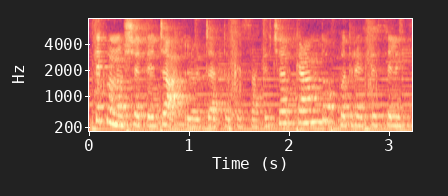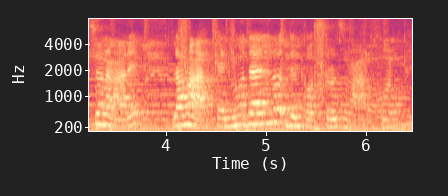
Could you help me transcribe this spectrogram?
Se conoscete già l'oggetto che state cercando potrete selezionare la marca e il modello del vostro smartphone.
